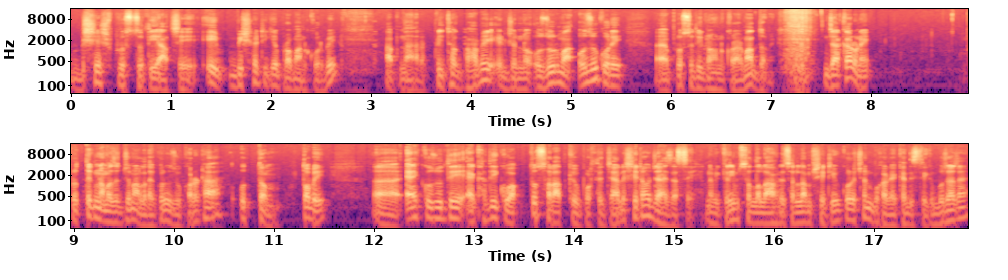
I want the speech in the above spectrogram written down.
বিশেষ প্রস্তুতি আছে, এই বিষয়টিকে প্রমাণ করবে আপনার পৃথকভাবে এর জন্য অজুর অজু করে প্রস্তুতি গ্রহণ করার মাধ্যমে। যার কারণে প্রত্যেক নামাজের জন্য আলাদা করে উজু করাটা উত্তম। তবে এক উজুতে একাধিক ওয়াক্ত সালাদ কেউ পড়তে চাইলে সেটাও জায়জ আছে। নবী করিম সাল্লাহ সাল্লাম সেটিও করেছেন, বোখার একাদিস থেকে বোঝা যায়।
